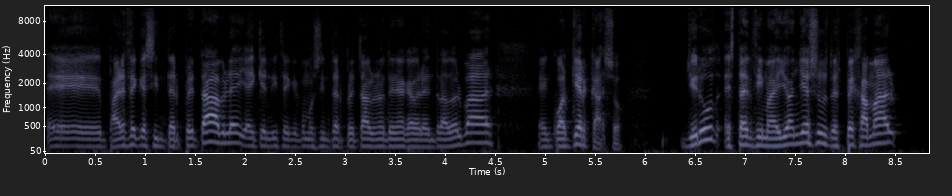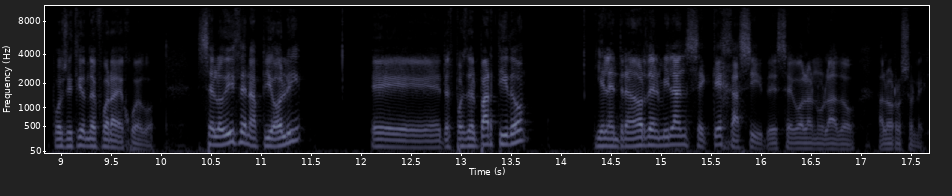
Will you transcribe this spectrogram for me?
eh, parece que es interpretable, y hay quien dice que como es interpretable no tenía que haber entrado el VAR. En cualquier caso, Giroud está encima de Joan Jesus, despeja mal, posición de fuera de juego. Se lo dicen a Pioli eh, después del partido, y el entrenador del Milan se queja así de ese gol anulado a los Rossoneri.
